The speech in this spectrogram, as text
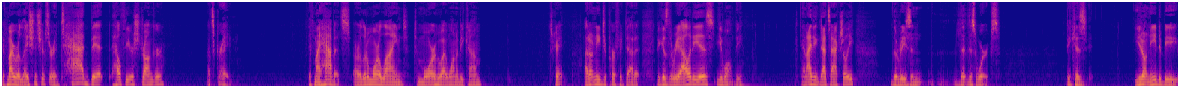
If my relationships are a tad bit healthier, stronger, that's great. If my habits are a little more aligned to more who I want to become, it's great. I don't need you perfect at it because the reality is you won't be. And I think that's actually the reason that this works. Because you don't need to be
